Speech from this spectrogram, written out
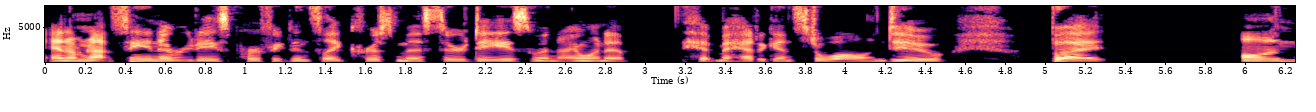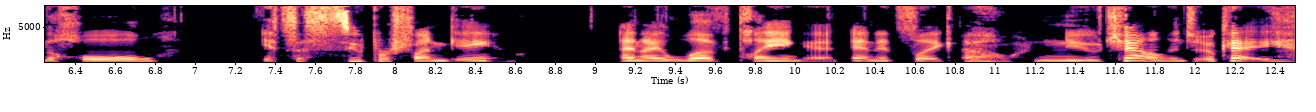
And I'm not saying every day is perfect it's like Christmas. There are days when I want to hit my head against a wall and do. But on the whole, it's a super fun game. And I love playing it. And it's like, oh, new challenge. Okay,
